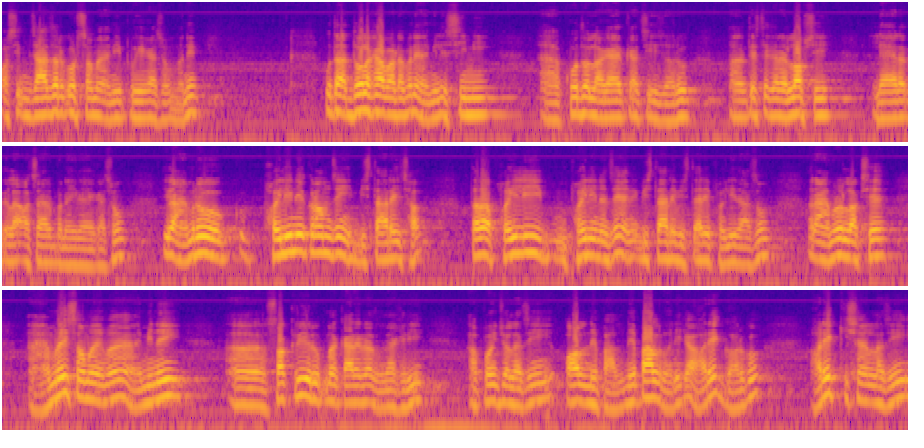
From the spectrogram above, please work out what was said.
पश्चिम जाजरकोटसम्म हामी पुगेका छौँ भने उता दोलखाबाट पनि हामीले सिमी कोदो लगायतका चिजहरू त्यस्तै गरेर लप्सी ल्याएर त्यसलाई अचार बनाइरहेका छौँ। यो हाम्रो फैलिने क्रम चाहिँ बिस्तारै छ तर फैली फैलिन चाहिँ हामी बिस्तारै बिस्तारै फैलिरहेछौँ। र हाम्रो लक्ष्य हाम्रै समयमा हामी नै सक्रिय रूपमा कार्यरत हुँदाखेरि अ, पैँचोला चाहिँ अल नेपाल नेपालभरिका हरेक घरको हरेक किसानलाई चाहिँ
